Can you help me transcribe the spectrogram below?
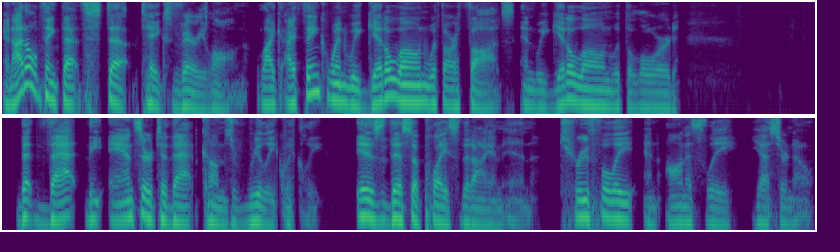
And I don't think that step takes very long. Like, I think when we get alone with our thoughts and we get alone with the Lord, that that the answer to that comes really quickly. Is this a place that I am in? Truthfully and honestly, yes or no.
